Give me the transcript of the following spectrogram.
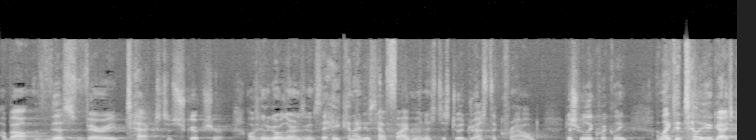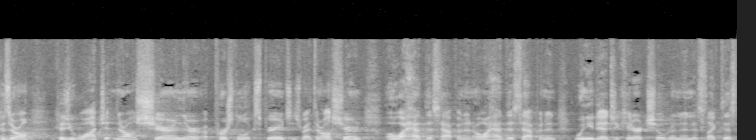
about this very text of Scripture. I was going to go over there and I was going to say, hey, can I just have five minutes just to address the crowd, just really quickly? I'd like to tell you guys, because they're all, because you watch it and they're all sharing their uh, personal experiences, right? They're all sharing, oh, I had this happen, and oh, I had this happen, and we need to educate our children, and it's like this,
